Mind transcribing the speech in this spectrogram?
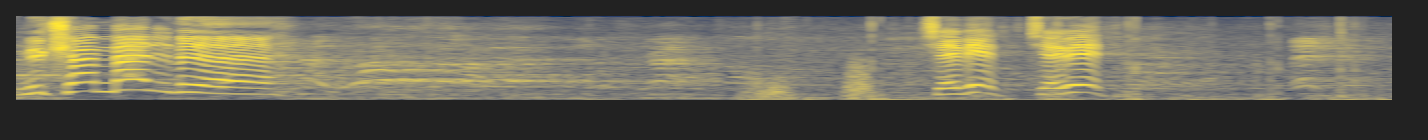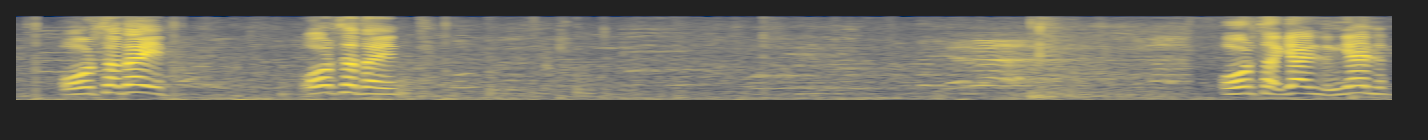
Mükemmel mi? Çevir, çevir. Ortadayım. Ortadayım. Orta geldim geldim.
